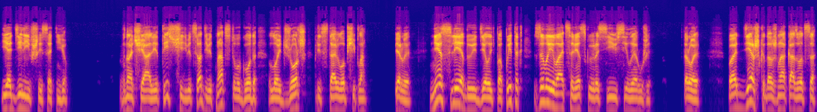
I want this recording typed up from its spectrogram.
и отделившиеся от нее. В начале 1919 года Ллойд Джордж представил общий план. Первое. Не следует делать попыток завоевать советскую Россию силой оружия. Второе. Поддержка должна оказываться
